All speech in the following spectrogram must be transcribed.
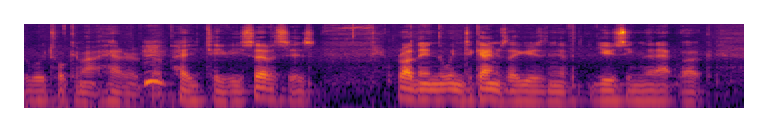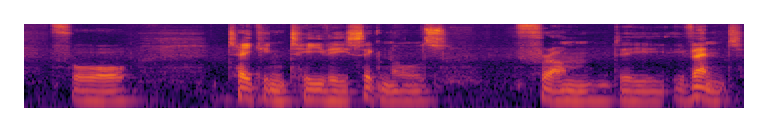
we were talking about here about paid TV services, rather than in the winter games, they're using the, using the network for taking TV signals from the event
